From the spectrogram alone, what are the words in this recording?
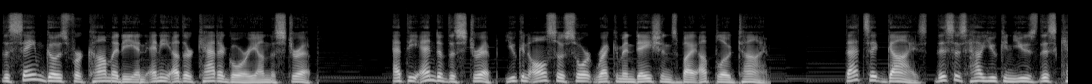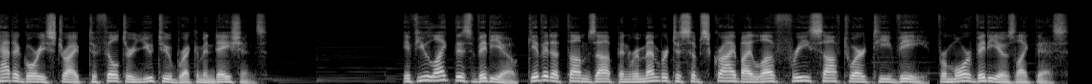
The same goes for comedy and any other category on the strip. At the end of the strip, you can also sort recommendations by upload time. That's it guys, this is how you can use this category stripe to filter YouTube recommendations. If you like this video, give it a thumbs up and remember to subscribe I love free software TV, for more videos like this.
